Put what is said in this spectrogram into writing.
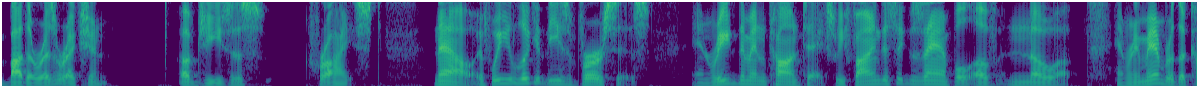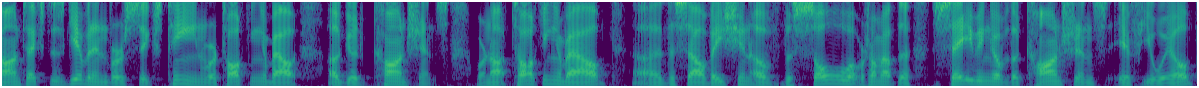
by the resurrection of Jesus Christ. Now, if we look at these verses, and read them in context, we find this example of Noah. And remember, the context is given in verse 16. We're talking about a good conscience. We're not talking about uh, the salvation of the soul, but we're talking about the saving of the conscience, if you will.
